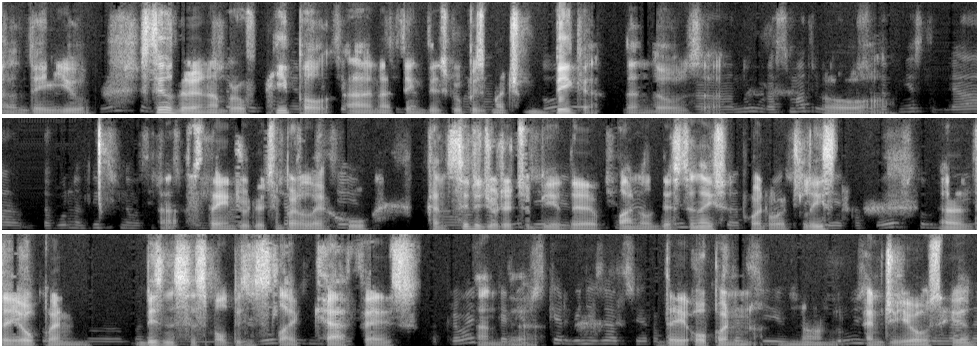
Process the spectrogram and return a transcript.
uh, the EU. Still, there are a number of people, and I think this group is much bigger than those uh, or, uh, stay in Georgia temporarily, who consider Georgia to be their final destination point, or at least uh, they open businesses, small businesses like cafes, and uh, they open NGOs here.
